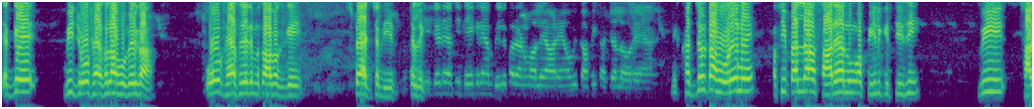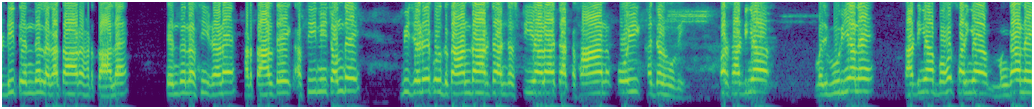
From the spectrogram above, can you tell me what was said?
ਤੇ ਅੱਗੇ ਵੀ ਜੋ ਫੈਸਲਾ ਹੋਵੇਗਾ ਉਹ ਫੈਸਲੇ ਦੇ ਮੁਤਾਬਕ ਅੱਗੇ ਸਟੈਕ ਚੱਲੀ ਚੱਲੇਗੀ ਜਿਹੜੇ ਅਸੀਂ ਦੇਖ ਰਹੇ ਹਾਂ ਬਿੱਲ ਭਰਨ ਵਾਲੇ ਆ ਰਹੇ ਆ ਉਹ ਵੀ ਕਾਫੀ ਖੱਜਲ ਹੋ ਰਹੇ ਆ ਖੱਜਲ ਤਾਂ ਹੋ ਰਹੇ ਨੇ। ਅਸੀਂ ਪਹਿਲਾਂ ਸਾਰਿਆਂ ਨੂੰ ਅਪੀਲ ਕੀਤੀ ਸੀ ਵੀ ਸਾਡੀ 3 ਦਿਨ ਲਗਾਤਾਰ ਹੜਤਾਲ ਹੈ 3 ਦਿਨ ਅਸੀਂ ਰਹਿਣਾ। ਹੜਤਾਲ ਤੇ ਅਸੀਂ ਨਹੀਂ ਚਾਹੁੰਦੇ ਵੀ ਜਿਹੜੇ ਕੋਈ ਦੁਕਾਨਦਾਰ ਜਾਂ ਇੰਡਸਟਰੀ ਵਾਲਾ ਜਾਂ ਕਿਸਾਨ ਕੋਈ ਖੱਜਲ ਹੋਵੇ। ਪਰ ਸਾਡੀਆਂ ਮਜਬੂਰੀਆਂ ਨੇ ਸਾਡੀਆਂ ਬਹੁਤ ਸਾਰੀਆਂ ਮੰਗਾਂ ਨੇ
